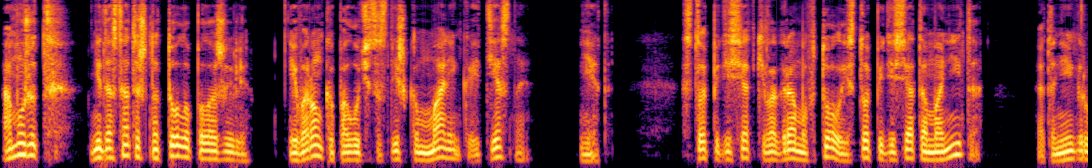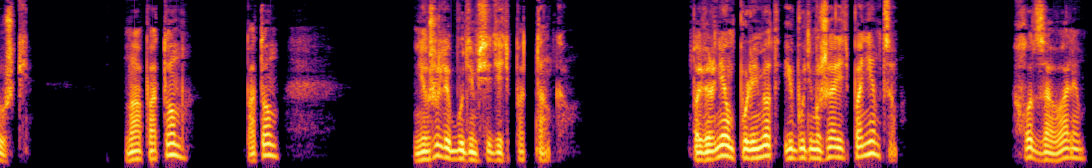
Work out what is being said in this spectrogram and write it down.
А может, недостаточно тола положили, и воронка получится слишком маленькая и тесная? Нет. 150 килограммов тола и 150 аммонита — это не игрушки. Ну а потом, потом, неужели будем сидеть под танком? Повернем пулемет и будем жарить по немцам? Ход завалим,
